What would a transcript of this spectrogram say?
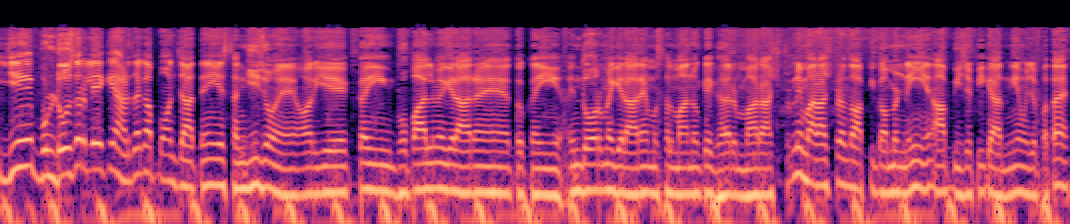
ये बुलडोजर लेके हर जगह पहुँच जाते हैं, ये संगी जो हैं और ये कहीं भोपाल में गिरा रहे हैं तो कहीं इंदौर में गिरा रहे हैं, मुसलमानों के घर महाराष्ट्र, नहीं, महाराष्ट्र में तो आपकी गवर्नमेंट नहीं है, आप बीजेपी के आदमी है, मुझे पता है।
